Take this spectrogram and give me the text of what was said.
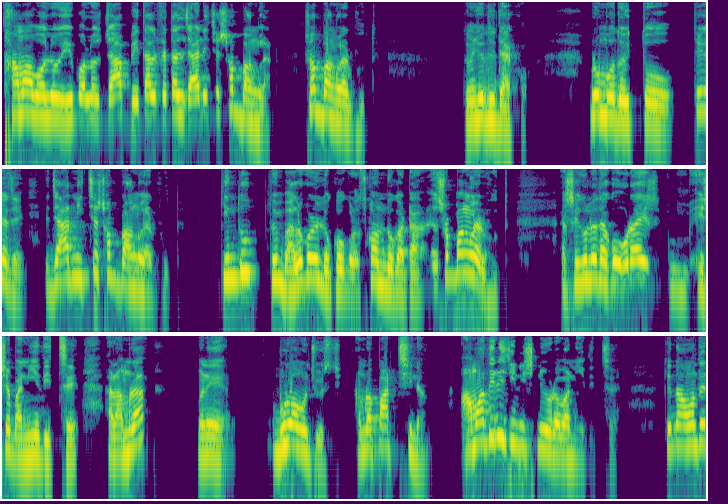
থামা বলো, এ বলো, যা বেতাল ফেতাল যা নিচ্ছে সব বাংলার সব বাংলার ভূত। তুমি যদি দেখো ব্রহ্মদৈত্য, ঠিক আছে? যা নিচ্ছে সব বাংলার ভূত। কিন্তু তুমি ভালো করে লক্ষ্য করো স্কন্দকাটা সব বাংলার ভূত। আর সেগুলো দেখো, ওরা এস- বানিয়ে দিচ্ছে। আর আমরা মানে বুড়ো আঙুল চুষছি। আমরা পারছি না। আমাদেরই জিনিস নিয়ে ওরা বানিয়ে দিচ্ছে। কিন্তু আমাদের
